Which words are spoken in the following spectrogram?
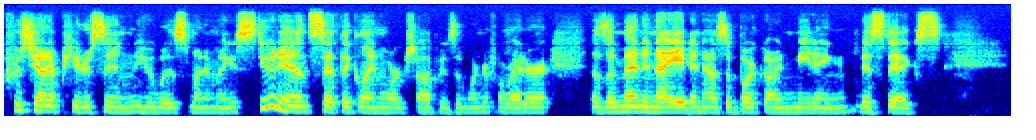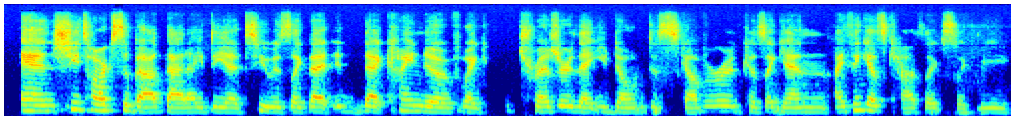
Christiana Peterson, who was one of my students at the Glen Workshop, who's a wonderful writer, is a Mennonite and has a book on meeting mystics. And she talks about that idea too, is like that that kind of like treasure that you don't discover. Because again, I think as Catholics, like we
